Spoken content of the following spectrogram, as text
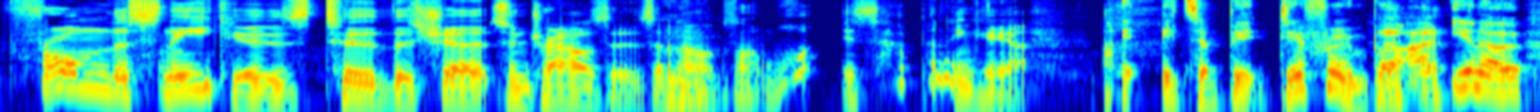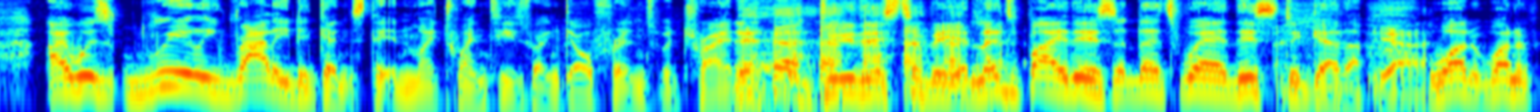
from the sneakers to the shirts and trousers. And I Mm. was like, what is happening here? It- it's a bit different. But I, you know, I was really rallied against it in my twenties when girlfriends would try to do this to me and let's buy this and let's wear this together. Yeah. One one of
